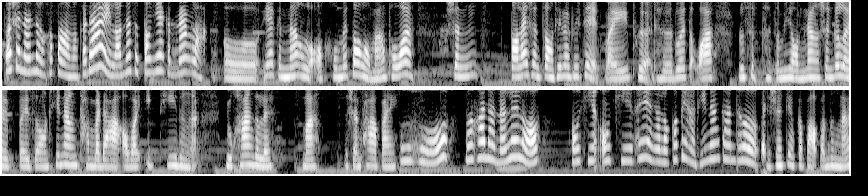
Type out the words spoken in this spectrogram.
เพราะฉะนั้นเดี๋ยวกระเป๋ามันก็ได้เราน่าจะต้องแยกกันนั่งล่ะ เออแยกกันนั่งเหรอคงไม่ต้องหรอกมั้งเพราะว่าฉัน ตอนแรกฉันจองที่นั่งพิเศษไว้เผื่อเธอด้วย แต่ว่ารู้สึกเธอจะไม่ยอมนั่ง ฉันก็เลยไปจองที่นั่งธรรมดาเอาไว้อีกที่หนึ่งอะอยู่ข้างกันเลย มาเดี๋ยวฉันพาไป โอ้โห มาขนาดนั้นเลยเหรอ โอเค โอเค ถ้าอย่างนั้นเราก็ไปหาที่นั่งกันเถอะ เดี๋ยวฉันเก็บกระเป๋าแป๊บนึงนะ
